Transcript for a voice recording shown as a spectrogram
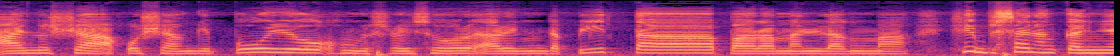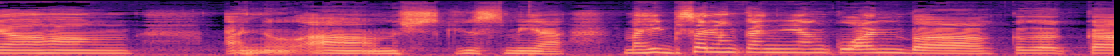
ano siya ako siyang gipuyok. Akong gusto suro aring dapita para man lang mahibsan ang kanyang ano um excuse me ah mahigsa lang kaniyang kuan ba ka, ka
